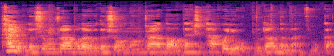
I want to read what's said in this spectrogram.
他有的时候抓不到，有的时候能抓到，但是他会有不断的满足感，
